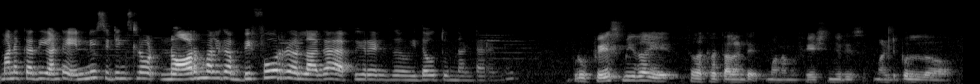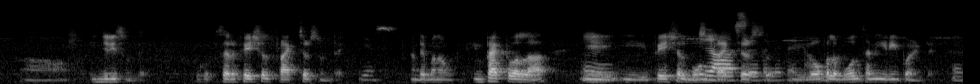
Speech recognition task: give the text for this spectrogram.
మనకు అది అంటే ఎన్ని సిట్టింగ్స్లో నార్మల్గా బిఫోర్ లాగా అపీరెన్స్ ఇదవుతుంది అంటారండి ఇప్పుడు ఫేస్ మీద ఏ- రకరకాల అంటే మనం ఫేస్ ఇంజరీస్ మల్టిపుల్ ఇంజరీస్ ఉంటాయి. ఒక్కొక్కసారి ఫేషియల్ ఫ్రాక్చర్స్ ఉంటాయి. అంటే మనం ఇంపాక్ట్ వల్ల ఈ ఈ ఫేషియల్ బోన్ ఫ్రాక్చర్స్. ఈ లోపల బోన్స్ అన్ని ఇరిగిపోయి ఉంటాయి.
